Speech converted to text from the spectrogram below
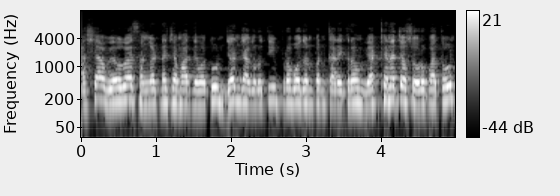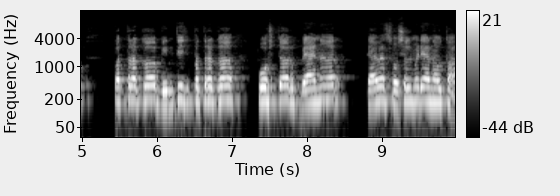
अशा वेगवेगळ्या संघटनेच्या माध्यमातून जनजागृती प्रबोधनपण कार्यक्रम व्याख्यानाच्या स्वरूपातून पत्रक भिंती पत्रक पोस्टर बॅनर त्यावेळेस सोशल मीडिया नव्हता.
